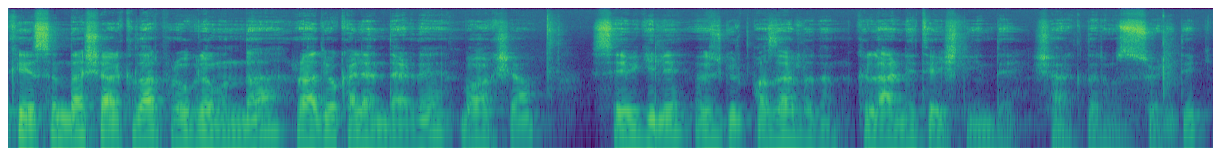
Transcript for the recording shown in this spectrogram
Kıyısında Şarkılar programında Radyo Kalender'de bu akşam sevgili Özgür Pazarlı'nın klarneti eşliğinde şarkılarımızı söyledik.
